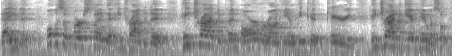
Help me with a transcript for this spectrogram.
David, what was the first thing that he tried to do? He tried to put armor on him he couldn't carry. He tried to give him a sword.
